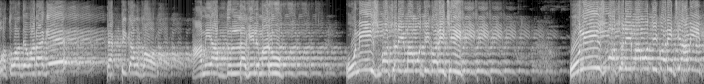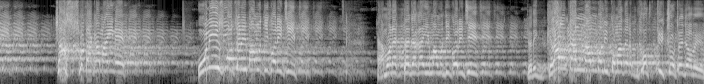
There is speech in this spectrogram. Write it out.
ফতোয়া দেওয়ার আগে প্র্যাকটিক্যাল কর। আমি আব্দুল্লাহ হিল মারুফ। উনিশ বছর ইমামতি করেছি। উনিশ বছর ইমামতি করেছি আমি। চারশো টাকা মাইনে। উনিশ বছর ইমামতি করেছি। এমন একটা জায়গায় ইমামতি করেছি। যদি গ্রামটার নাম বলি, তোমাদের ভক্তি চটে যাবে।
